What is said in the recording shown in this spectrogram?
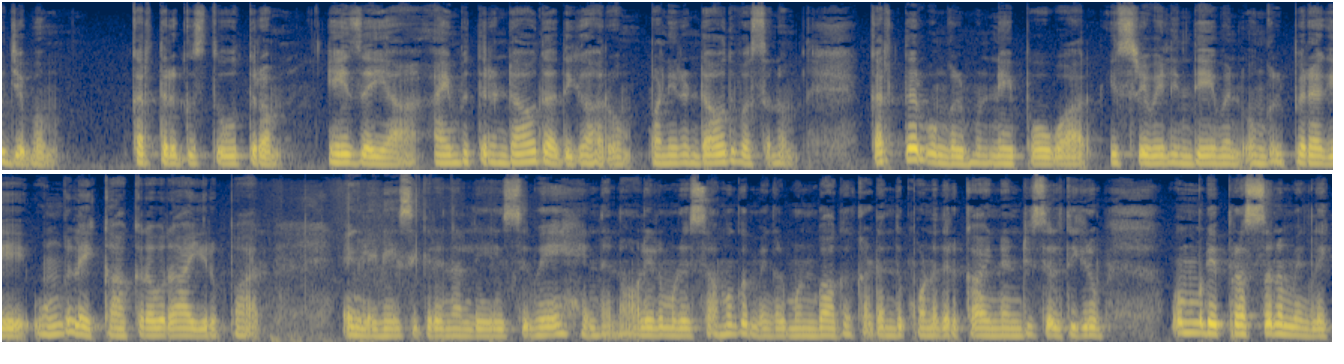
இரவு ஜெபம். கர்த்தருக்கு ஸ்தோத்திரம். ஏசையா ஐம்பத்தி ரெண்டாவது அதிகாரம் பன்னிரெண்டாவது வசனம். கர்த்தர் உங்கள் முன்னே போவார். இஸ்ரேவேலின் தேவன் உங்கள் பிறகே உங்களை காக்கிறவராயிருப்பார். எங்களை நேசிக்கிற நல்ல இயேசுவே இந்த நாளில் உம்முடைய சமூகம் எங்கள் முன்பாக கடந்து போனதற்காய் நன்றி செலுத்துகிறோம். உம்முடைய பிரசனம் எங்களை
